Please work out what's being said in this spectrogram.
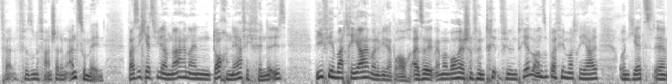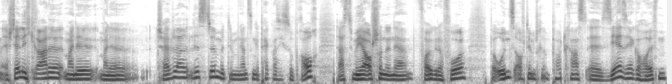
für, für so eine Veranstaltung anzumelden. Was ich jetzt wieder im Nachhinein doch nervig finde, ist, wie viel Material man wieder braucht. Also man braucht ja schon für einen, Tri Triathlon super viel Material und jetzt ähm, erstelle ich gerade meine, meine Traveler-Liste mit dem ganzen Gepäck, was ich so brauche. Da hast du mir ja auch schon in der Folge davor bei uns auf dem Podcast äh, sehr, sehr geholfen.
